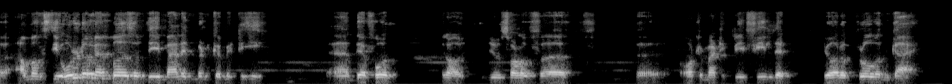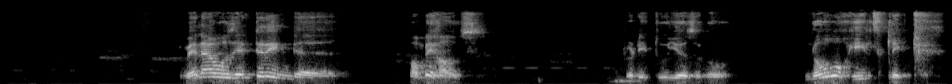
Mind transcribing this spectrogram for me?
uh, amongst the older members of the management committee. Uh, therefore, you know you sort of uh, uh, automatically feel that you're a proven guy. When I was entering uh, Bombay House 22 years ago, no heels clicked.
